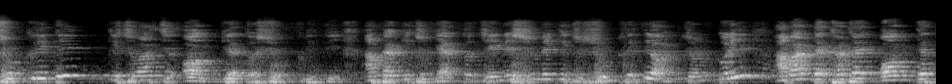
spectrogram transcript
স্বীকৃতি কিছু আছে অজ্ঞাত স্বীকৃতি আমরা কিছু জ্ঞাত জেনে শুনে কিছু স্বীকৃতি অর্জন করি, আবার দেখা যায় অজ্ঞাত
